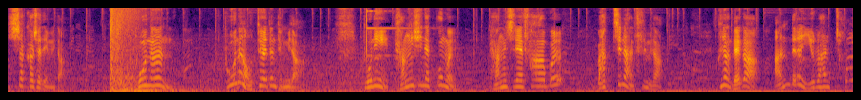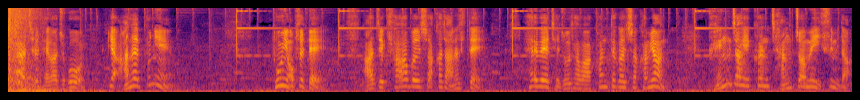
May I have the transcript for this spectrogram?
시작하셔야 됩니다. 돈은 돈은 어떻게든 됩니다. 돈이 당신의 꿈을 당신의 사업을 막지는 않습니다. 그냥 내가 안 되는 이유를 한 천 가지를 대가지고 그냥 안 할 뿐이에요. 돈이 없을 때 아직 사업을 시작하지 않았을 때 해외 제조사와 컨택을 시작하면 굉장히 큰 장점이 있습니다.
